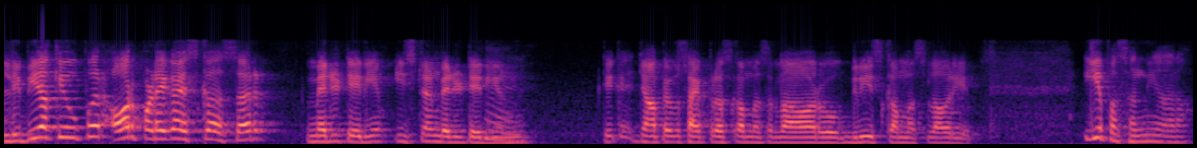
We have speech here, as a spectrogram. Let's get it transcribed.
लिबिया के ऊपर और पड़ेगा इसका असर मेडिटेरियन ईस्टर्न मेडिटेरियन में। ठीक है? जहाँ पे वो साइप्रस का मसला और वो ग्रीस का मसला और ये। ये पसंद नहीं आ रहा।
